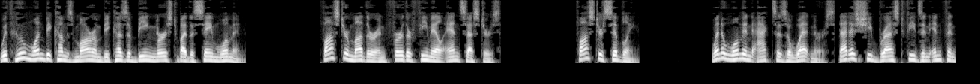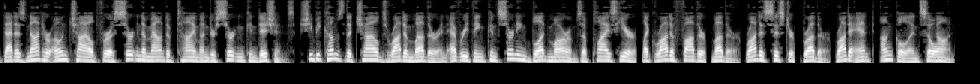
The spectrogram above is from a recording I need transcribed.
with whom one becomes mahram because of being nursed by the same woman Foster mother and further female ancestors Foster sibling When a woman acts as a wet nurse that is she breastfeeds an infant that is not her own child for a certain amount of time under certain conditions, she becomes the child's Rada mother and everything concerning blood mahrams applies here, like Rada father, mother, Rada sister, brother, Rada aunt, uncle and so on.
